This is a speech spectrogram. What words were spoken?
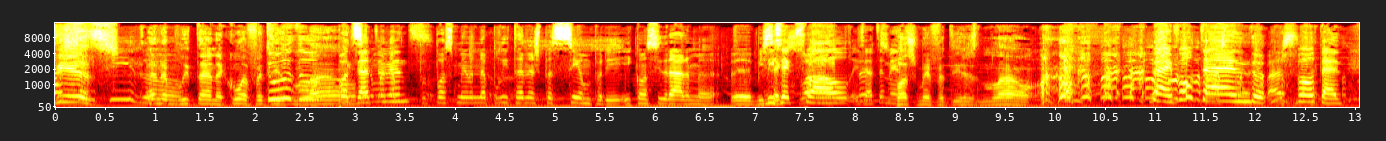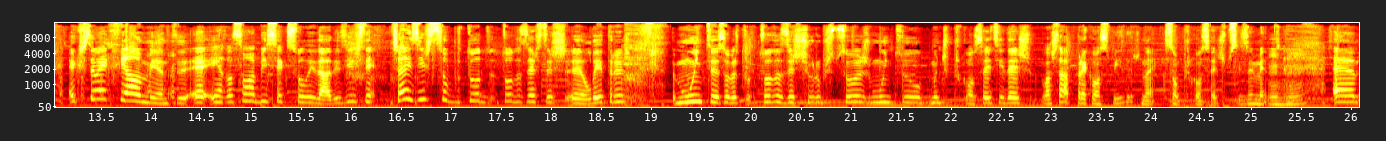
vezes. vezes a napolitana com a fatia de Tudo melão. pode uma Exatamente. nap- Posso comer napolitanas para sempre e considerar-me eh, bissexual. Bissexual, exatamente. Podes comer fatias de melão. Bem, voltando, voltando. A questão é que realmente, eh, em relação à bissexualidade, existem, já existe sobre todo, todas estas eh, letras, muitas, sobre to- todos estes grupos de pessoas, muito, muitos preconceitos e ideias, lá está, preconcebidas, não é? que são preconceitos precisamente. Ah,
